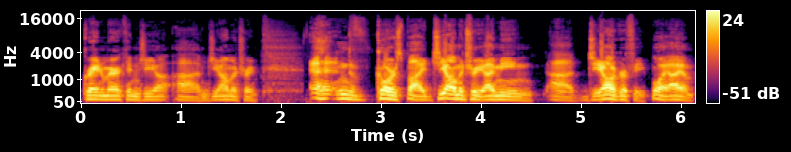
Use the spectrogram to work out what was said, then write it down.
great American ge- uh, geometry. And of course, by geometry, I mean uh, geography. Boy, I am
